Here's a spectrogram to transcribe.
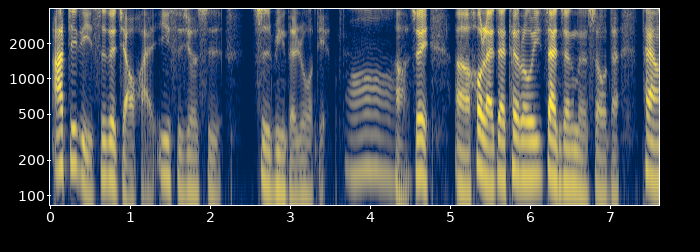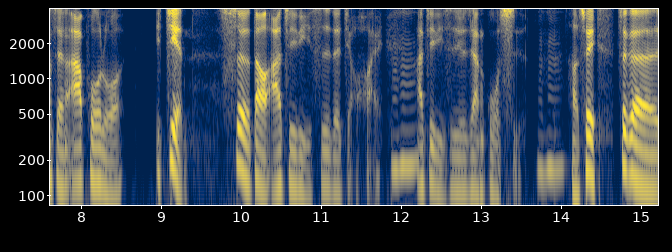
阿基里斯的脚踝，意思就是致命的弱点。哦，啊，所以呃，后来在特洛伊战争的时候呢，太阳神阿波罗一箭射到阿基里斯的脚踝，阿基里斯就这样过世。嗯哼，啊，所以这个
